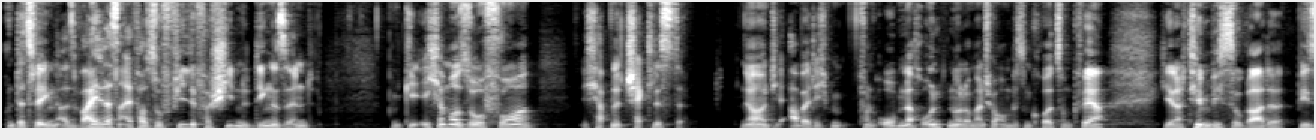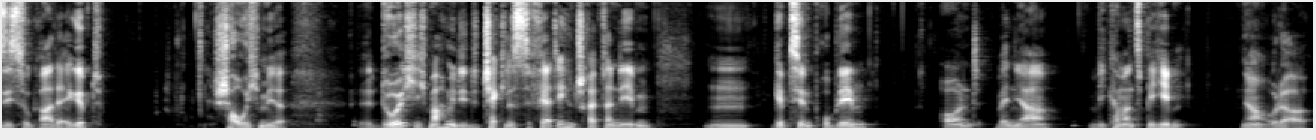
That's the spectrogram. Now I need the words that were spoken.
Und deswegen, also weil das einfach so viele verschiedene Dinge sind, gehe ich immer so vor, ich habe eine Checkliste. Ja, die arbeite ich von oben nach unten oder manchmal auch ein bisschen kreuz und quer, je nachdem, wie es so gerade, wie sich so gerade ergibt. Schaue ich mir äh, durch, ich mache mir die Checkliste fertig und schreibe daneben, gibt es hier ein Problem? Und wenn ja, wie kann man es beheben? Ja, oder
